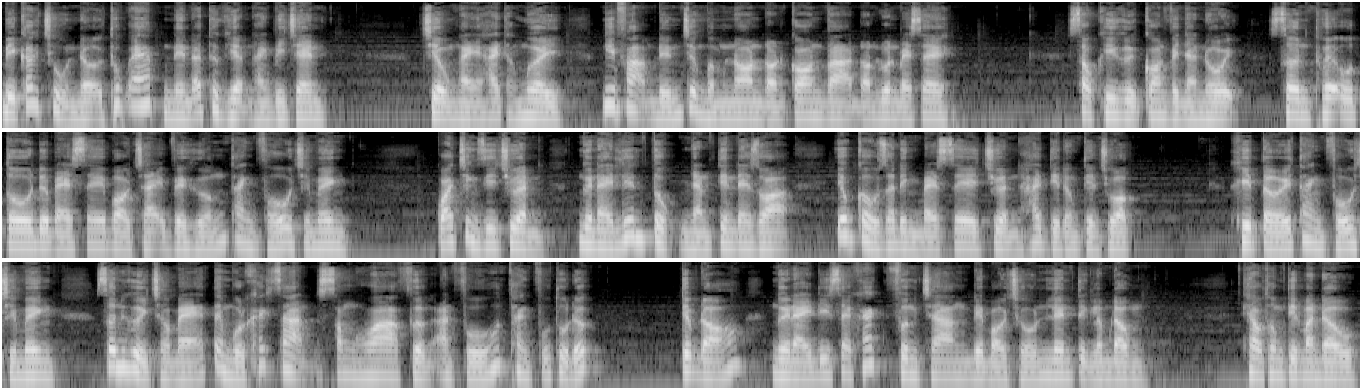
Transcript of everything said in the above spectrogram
bị các chủ nợ thúc ép nên đã thực hiện hành vi trên. Chiều ngày 2 tháng 10, nghi phạm đến trường mầm non đón con và đón luôn bé C. Sau khi gửi con về nhà nội, Sơn thuê ô tô đưa bé C bỏ chạy về hướng thành phố Hồ Chí Minh. Quá trình di chuyển, người này liên tục nhắn tin đe dọa, yêu cầu gia đình bé C chuyển 2 tỷ đồng tiền chuộc. Khi tới thành phố Hồ Chí Minh, Sơn gửi cháu bé tại một khách sạn Song Hoa, phường An Phú, thành phố Thủ Đức. Tiếp đó, người này đi xe khách Phương Trang để bỏ trốn lên tỉnh Lâm Đồng. Theo thông tin ban đầu,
